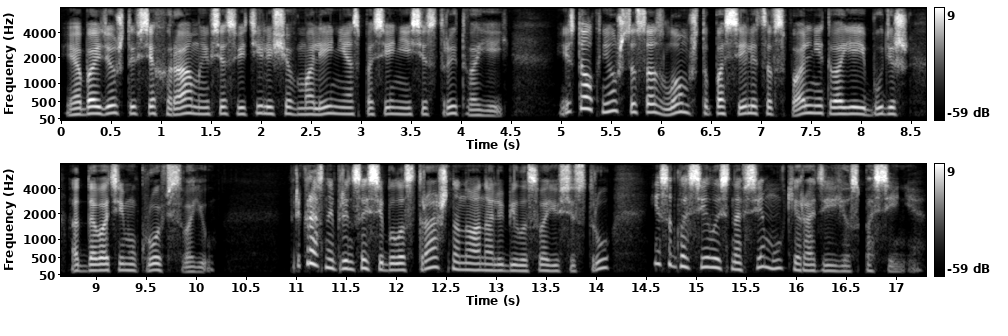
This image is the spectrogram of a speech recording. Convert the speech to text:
«И обойдешь ты все храмы и все святилища в молении о спасении сестры твоей», и столкнешься со злом, что поселится в спальне твоей и будешь отдавать ему кровь свою. Прекрасной принцессе было страшно, но она любила свою сестру и согласилась на все муки ради ее спасения.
